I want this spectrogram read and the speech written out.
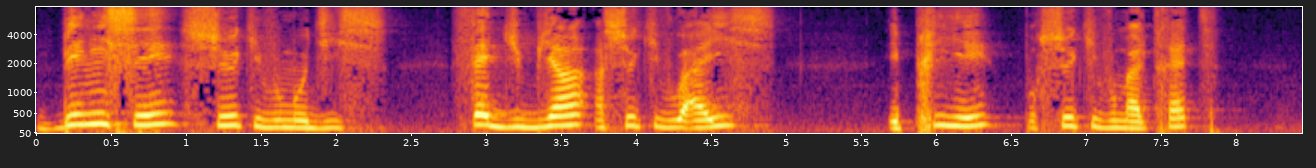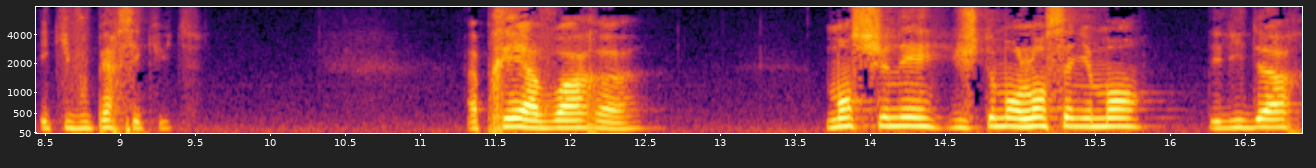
Bénissez ceux qui vous maudissent. Faites du bien à ceux qui vous haïssent et priez pour ceux qui vous maltraitent et qui vous persécutent. Après avoir euh, mentionné justement l'enseignement des leaders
